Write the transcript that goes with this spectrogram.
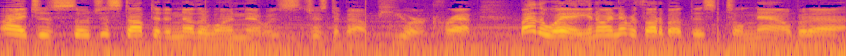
All right, just so just stopped at another one that was just about pure crap. By the way, you know I never thought about this until now, but uh,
